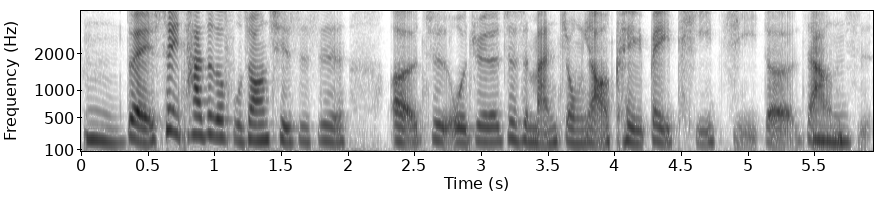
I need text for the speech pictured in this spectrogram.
嗯，对，所以它这个服装其实是呃，就是我觉得这是蛮重要，可以被提及的这样子。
